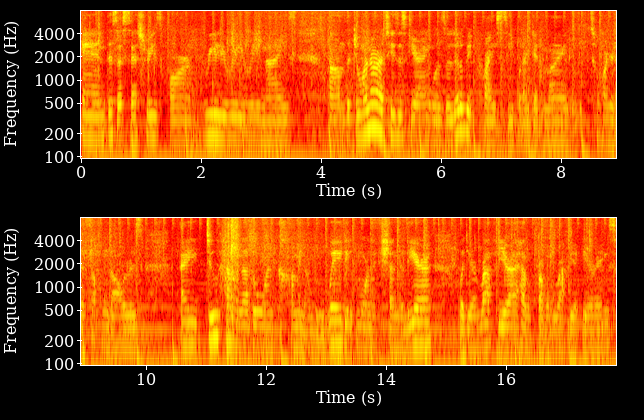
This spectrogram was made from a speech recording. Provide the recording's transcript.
And these accessories are really really really nice. Um, the Johanna Ortiz's earring was a little bit pricey but I didn't mind. It was 200 and something dollars I do have another one coming on the way they look more like chandelier but they're raffia I have a problem with raffia earrings.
